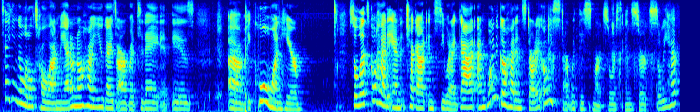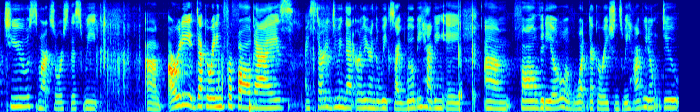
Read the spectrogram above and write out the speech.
taking a little toll on me. I don't know how you guys are, but today it is um, a cool one here. So let's go ahead and check out and see what I got. I'm going to go ahead and start. I always start with these Smart Source inserts. So we have two Smart Source this week. Um, already decorating for fall, guys. I started doing that earlier in the week, so I will be having a um, fall video of what decorations we have. We don't do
